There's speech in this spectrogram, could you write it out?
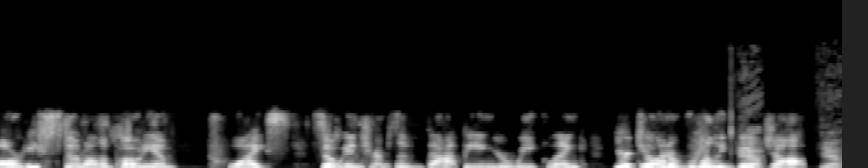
already stood on the podium twice. So in terms of that being your weak link, you're doing a really good yeah. job. Yeah.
